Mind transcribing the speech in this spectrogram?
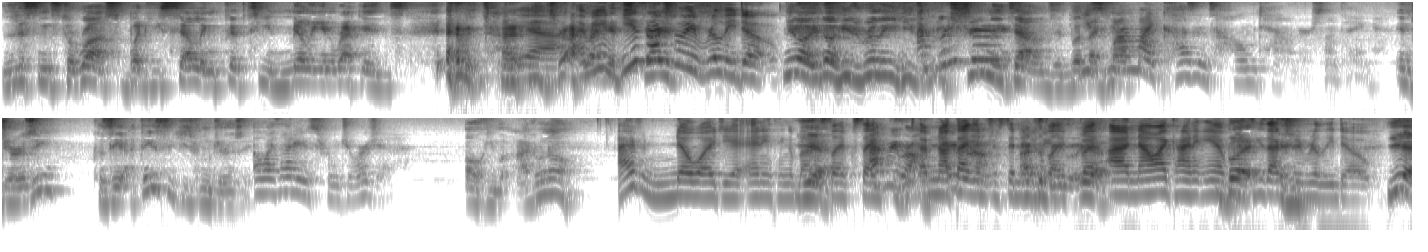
listens to Russ, but he's selling 15 million records every time yeah, he drops. I mean, Like, he's crazy. actually really dope. you know, you know, he's really he's extremely sure talented. But He's like from my, my cousin's hometown or something. in Jersey, because I think he's from Jersey. Oh, I thought he was from Georgia. Oh, he I don't know. I have no idea anything about his life because I could be wrong. I'm not could be that wrong. interested I in his could be- life, but yeah. I, now I kind of am because he's actually really dope. Yeah,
